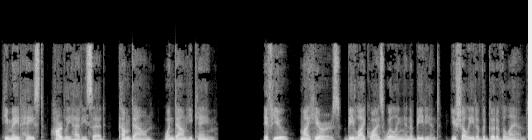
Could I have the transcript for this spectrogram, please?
he made haste, hardly had he said, Come down, when down he came. If you, my hearers, be likewise willing and obedient, you shall eat of the good of the land.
